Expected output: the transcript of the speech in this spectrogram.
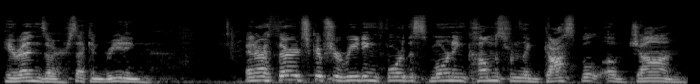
Here ends our second reading. And our third scripture reading for this morning comes from the Gospel of John,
